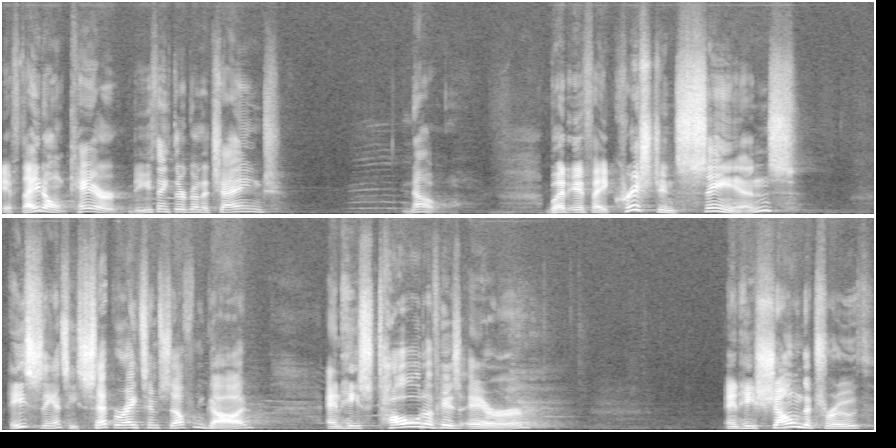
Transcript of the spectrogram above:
if they don't care, do you think they're going to change? No. But if a Christian sins, he sins, he separates himself from God, and he's told of his error, and he's shown the truth,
